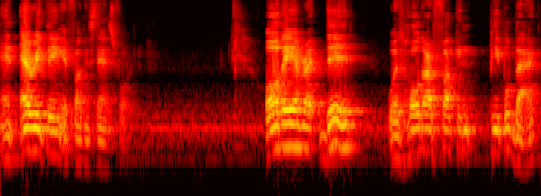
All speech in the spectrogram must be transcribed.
and everything it fucking stands for. All they ever did was hold our fucking people back.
